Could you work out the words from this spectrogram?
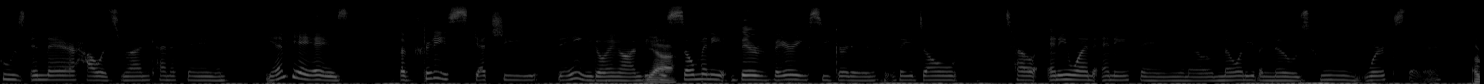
who's in there, how it's run, kind of thing. And the MPAA is a pretty sketchy thing going on because Yeah. so many they're very secretive. They don't tell anyone anything, you know. No one even knows who works there. a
